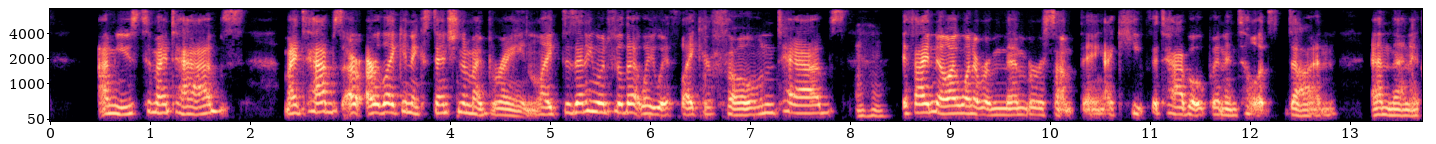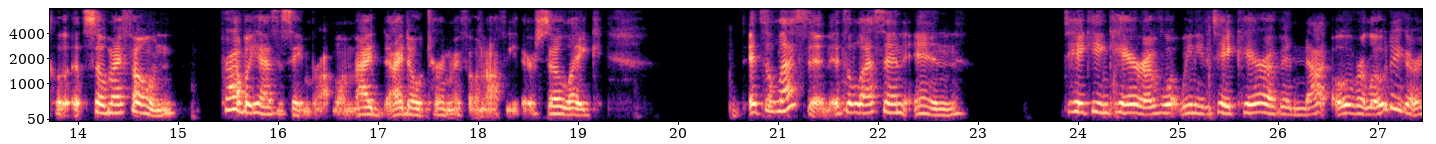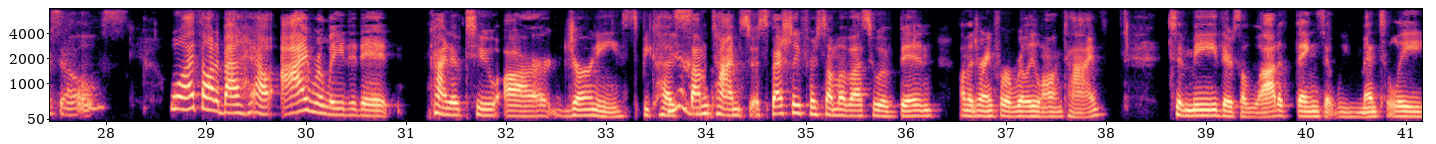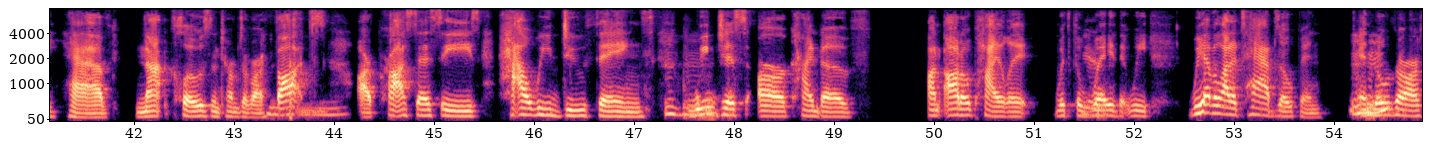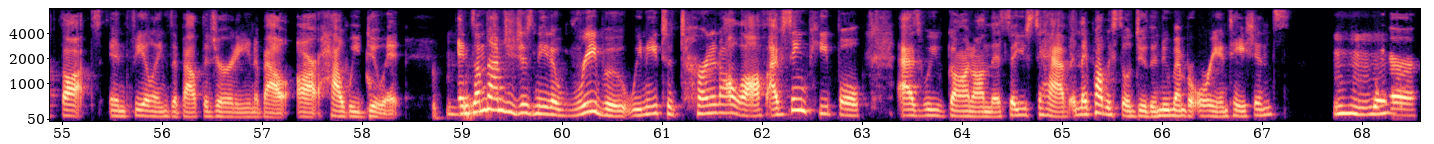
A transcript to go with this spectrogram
I'm used to my tabs my tabs are, are like an extension of my brain. Like, does anyone feel that way with like your phone tabs? Mm-hmm. If I know I want to remember something, I keep the tab open until it's done and then I close it. So my phone probably has the same problem. I I don't turn my phone off either. So like it's a lesson. It's a lesson in taking care of what we need to take care of and not overloading ourselves. Well, I thought about how I related it kind of to our journeys because yeah. sometimes, especially for some of us who have been on the journey for a really long time, to me, there's a lot of things that we mentally have not closed in terms of our mm-hmm. thoughts, our processes, how we do things. Mm-hmm. We just are kind of on autopilot with the yeah. way that we we have a lot of tabs open mm-hmm. and those are our thoughts and feelings about the journey and about our how we do it Mm-hmm. And sometimes you just need a reboot. We need to turn it all off. I've seen people as we've gone on this, they used to have, and they probably still do the new member orientations, mm-hmm. where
